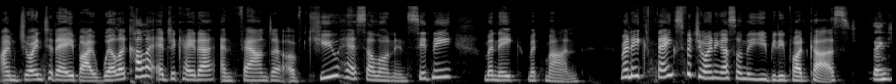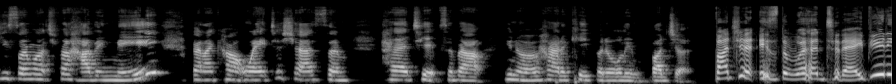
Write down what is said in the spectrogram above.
I'm joined today by Wella colour educator and founder of Que Hair Salon in Sydney, Monique McMahon. Monique, thanks for joining us on the Beauty podcast. Thank you so much for having me. And I can't wait to share some hair tips about, you know, how to keep it all in budget. Budget is the word today. Beauty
